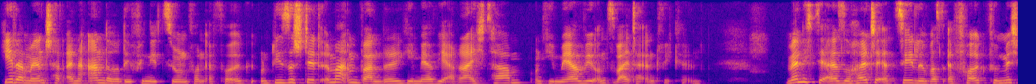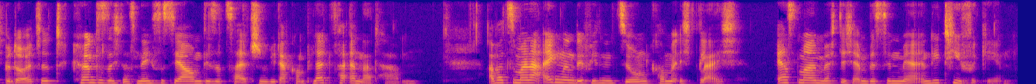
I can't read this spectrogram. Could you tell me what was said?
Jeder Mensch hat eine andere Definition von Erfolg und diese steht immer im Wandel, je mehr wir erreicht haben und je mehr wir uns weiterentwickeln. Wenn ich dir also heute erzähle, was Erfolg für mich bedeutet, könnte sich das nächstes Jahr um diese Zeit schon wieder komplett verändert haben. Aber zu meiner eigenen Definition komme ich gleich. Erstmal möchte ich ein bisschen mehr in die Tiefe gehen.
